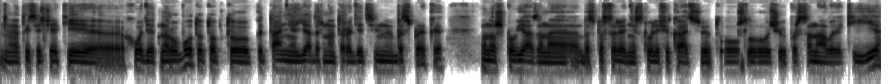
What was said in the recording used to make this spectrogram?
Е, тисяч, які е, ходять на роботу. Тобто, питання ядерної та радіаційної безпеки, воно ж пов'язане безпосередньо з кваліфікацією того обслуговуючого персоналу, який є.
